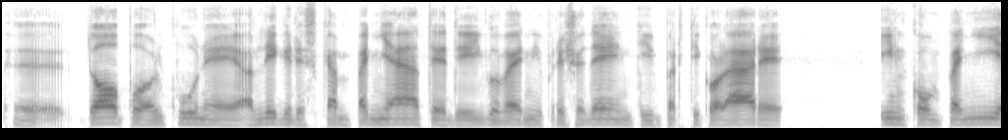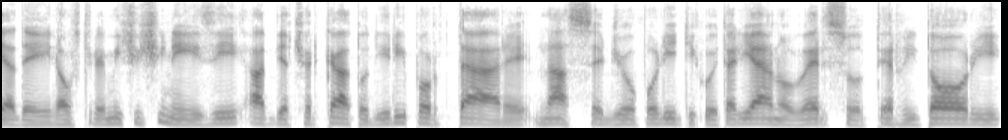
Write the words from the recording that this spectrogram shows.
eh, dopo alcune allegre scampagnate dei governi precedenti, in particolare in compagnia dei nostri amici cinesi, abbia cercato di riportare l'asse geopolitico italiano verso territori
